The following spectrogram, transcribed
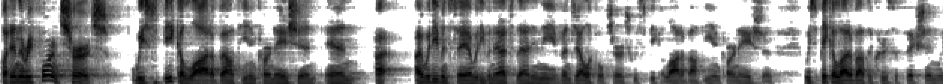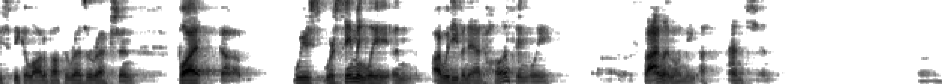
But in the Reformed Church, we speak a lot about the incarnation, and I, I would even say, I would even add to that, in the evangelical church, we speak a lot about the incarnation. We speak a lot about the crucifixion. We speak a lot about the resurrection. But uh, we, we're seemingly, and I would even add hauntingly, uh, silent on the ascension. Um,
